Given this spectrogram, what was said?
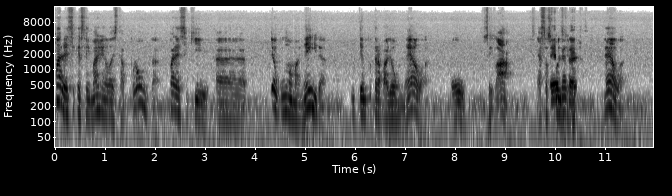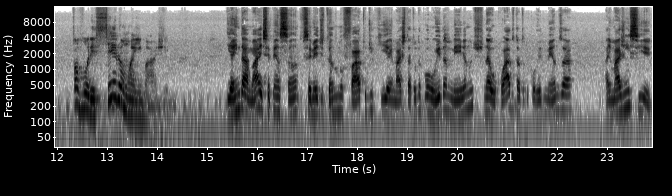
parece que essa imagem ela está pronta, parece que, ah, de alguma maneira, o tempo trabalhou nela, ou sei lá, essas é coisas verdade. que nela, favoreceram a imagem. E ainda mais você pensando, você meditando no fato de que a imagem está toda corroída, menos, né, o quadro está todo corroído, menos a, a imagem em si.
